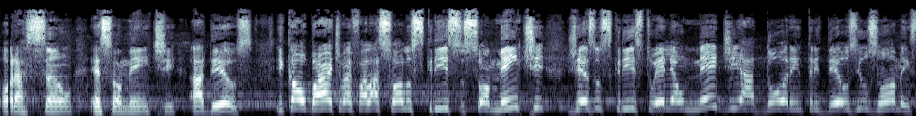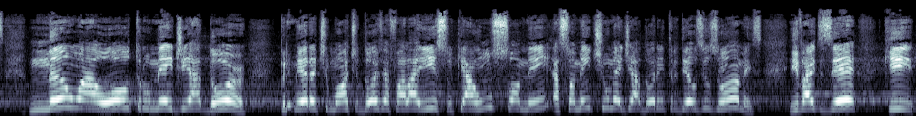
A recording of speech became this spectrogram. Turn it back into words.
oração é somente a Deus. E Calbart vai falar solos Cristo, somente Jesus Cristo. Ele é o mediador entre Deus e os homens. Não há outro mediador. 1 Timóteo 2 vai falar isso, que há, um somente, há somente um mediador entre Deus e os homens. E vai dizer que,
